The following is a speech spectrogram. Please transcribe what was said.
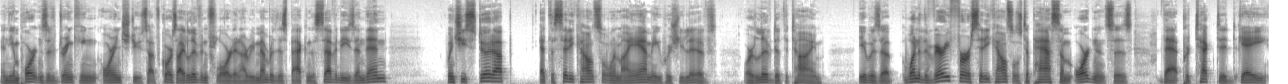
and the importance of drinking orange juice. Of course, I live in Florida and I remember this back in the 70s. And then when she stood up at the city council in Miami, where she lives or lived at the time, it was a, one of the very first city councils to pass some ordinances that protected gay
